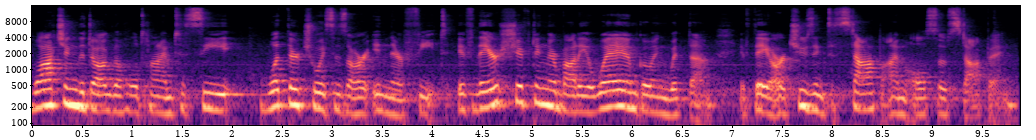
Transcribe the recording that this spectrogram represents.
watching the dog the whole time to see what their choices are in their feet. If they're shifting their body away, I'm going with them. If they are choosing to stop, I'm also stopping.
